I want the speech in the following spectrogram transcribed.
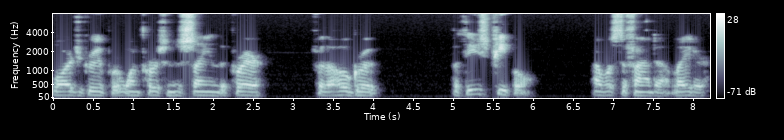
large group where one person is saying the prayer for the whole group. But these people, I was to find out later,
